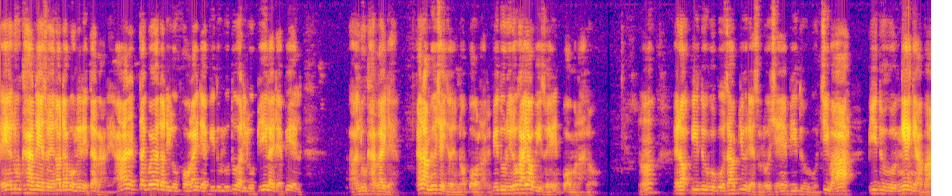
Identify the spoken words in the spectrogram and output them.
အေးအလူခံနေဆိုရင်တော့ဓာတ်ပုံလေးတွေတက်လာတယ်အာတိုက်ပွဲကတော့ဒီလိုပေါ်လိုက်တယ်ပြည်သူလူထုကဒီလိုပြေးလိုက်တယ်ပြေးအလူခံလိုက်တယ်အဲ့ဒါမျိုးချိန်ဆိုရင်တော့ပေါ်လာတယ်ပြည်သူတွေဒုက္ခရောက်ပြီဆိုရင်ပေါ်မလာတော့နော်အဲ့တော့ပြည်သူကိုကိုစားပြုတယ်ဆိုလို့ရှိရင်ပြည်သူကိုကြည်ပါပြည်သူကိုငဲ့ညာပါ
